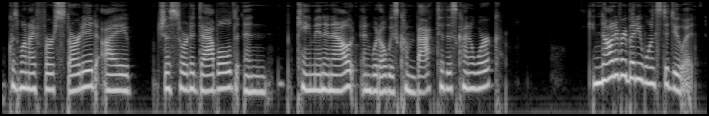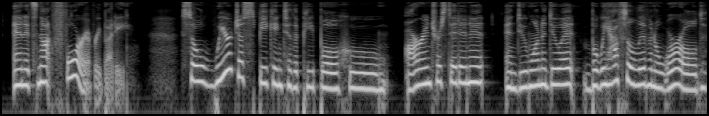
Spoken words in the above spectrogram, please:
because when I first started, I just sort of dabbled and came in and out and would always come back to this kind of work. Not everybody wants to do it and it's not for everybody. So we're just speaking to the people who are interested in it and do want to do it, but we have to live in a world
